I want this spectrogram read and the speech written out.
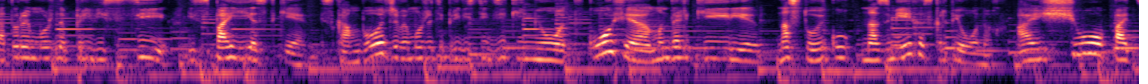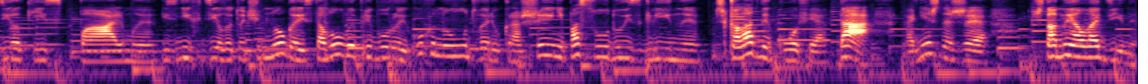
которые можно привезти из поездки. Из Камбоджи вы можете привезти дикий мед, кофе, мандалькири, настойку на змеях и скорпионах. А еще подделки из пальмы. Из них делают очень много и столовые приборы, и кухонную утварь, украшения, посуду из глины, шоколадный кофе. Да, конечно же, штаны Алладины.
